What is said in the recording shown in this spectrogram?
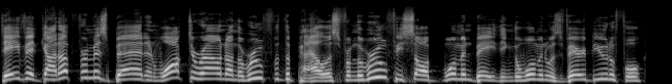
David got up from his bed and walked around on the roof of the palace. From the roof, he saw a woman bathing. The woman was very beautiful,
